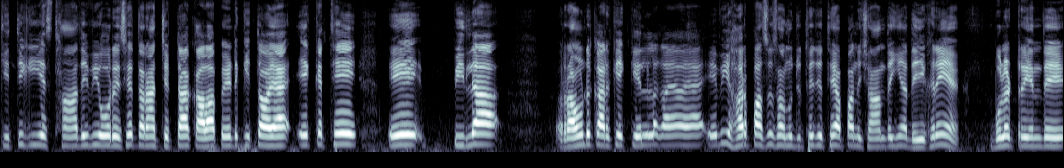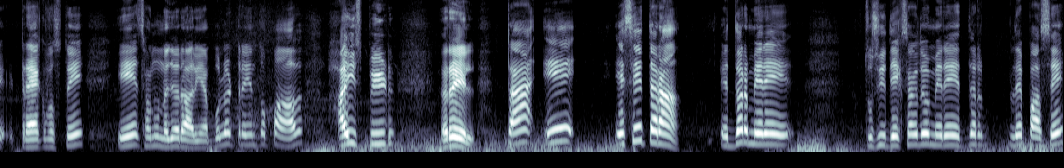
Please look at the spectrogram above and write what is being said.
ਕੀਤੀ ਗਈ ਇਸ ਥਾਂ ਦੀ ਵੀ ਔਰ ਇਸੇ ਤਰ੍ਹਾਂ ਚਿੱਟਾ ਕਾਲਾ ਪੇਂਟ ਕੀਤਾ ਹੋਇਆ ਹੈ। ਇੱਕ ਇੱਥੇ ਇਹ ਪੀਲਾ ਰਾਉਂਡ ਕਰਕੇ ਕਿੱਲ ਲਗਾਇਆ ਹੋਇਆ ਇਹ ਵੀ ਹਰ ਪਾਸੇ ਸਾਨੂੰ ਜਿੱਥੇ ਜਿੱਥੇ ਆਪਾਂ ਨਿਸ਼ਾਨਦੇਹੀਆਂ ਦੇਖ ਰਹੇ ਹਾਂ ਬੁਲਟ ਟ੍ਰੇਨ ਦੇ ਟਰੈਕ ਵਾਸਤੇ ਇਹ ਸਾਨੂੰ ਨਜ਼ਰ ਆ ਰਹੀਆਂ। ਬੁਲਟ ਟ੍ਰੇਨ ਤੋਂ ਭਾਵ ਹਾਈ ਸਪੀਡ ਰੇਲ ਤਾਂ ਇਹ ਇਸੇ ਤਰ੍ਹਾਂ ਇੱਧਰ ਮੇਰੇ, ਤੁਸੀਂ ਦੇਖ ਸਕਦੇ ਹੋ ਮੇਰੇ ਇੱਧਰਲੇ ਪਾਸੇ।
